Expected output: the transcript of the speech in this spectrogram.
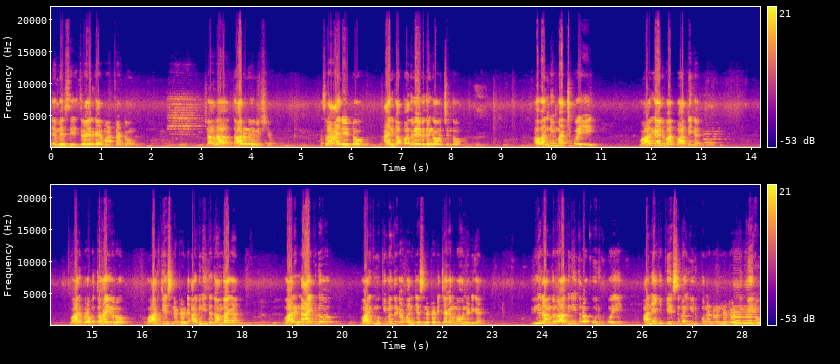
ఎమ్మెల్సీ ఇజ్రాయెల్ గారు మాట్లాడటం చాలా దారుణమైన విషయం. అసలు ఆయన ఏంటో ఆయనకి ఆ పదవి ఏ విధంగా వచ్చిందో అవన్నీ మర్చిపోయి వారు కానీ వారి పార్టీ కానీ వారి ప్రభుత్వ హయాంలో వారు చేసినటువంటి అవినీతి దందా కానీ వారి నాయకుడు వారికి ముఖ్యమంత్రిగా పనిచేసినటువంటి జగన్మోహన్ రెడ్డి గారు వీరందరూ అవినీతిలో కూరుకుపోయి అనేక కేసులో ఇరుక్కున్నటువంటి వీరు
